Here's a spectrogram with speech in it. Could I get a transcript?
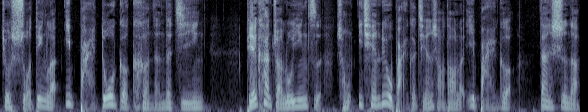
就锁定了一百多个可能的基因。别看转录因子从一千六百个减少到了一百个，但是呢，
